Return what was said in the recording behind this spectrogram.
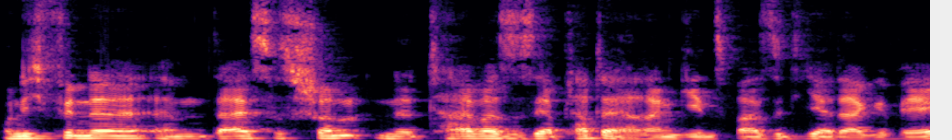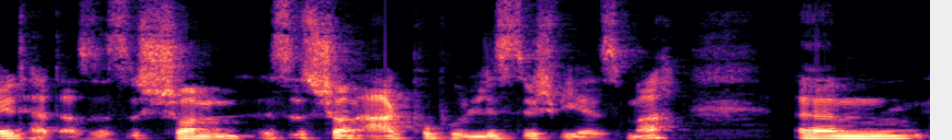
Und ich finde, ähm, da ist es schon eine teilweise sehr platte Herangehensweise, die er da gewählt hat. Also es ist schon, es ist schon arg populistisch, wie er es macht. Ähm,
